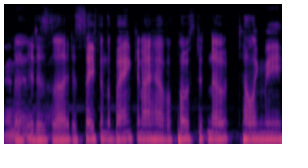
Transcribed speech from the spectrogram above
and then it is. uh, Uh, it is safe in the bank, and I have a post-it note telling me.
